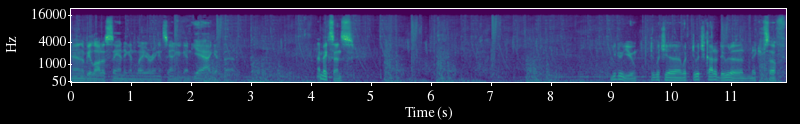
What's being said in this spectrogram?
and there'll be a lot of sanding and layering and sanding again. Yeah, I get that. That makes sense. You do you. Do what you what do what you got to do to make yourself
